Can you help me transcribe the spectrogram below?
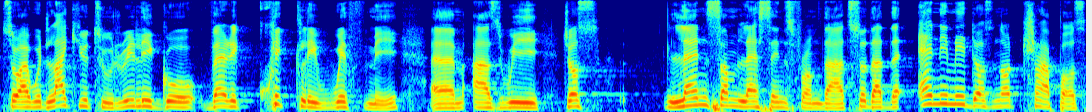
so I would like you to really go very quickly with me um, as we just learn some lessons from that so that the enemy does not trap us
